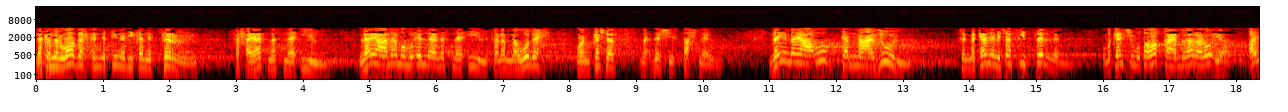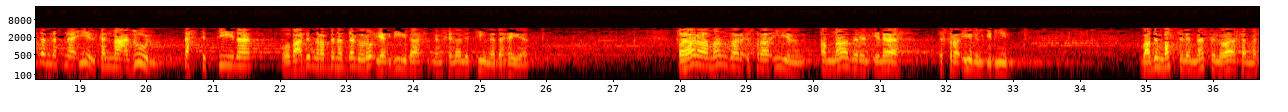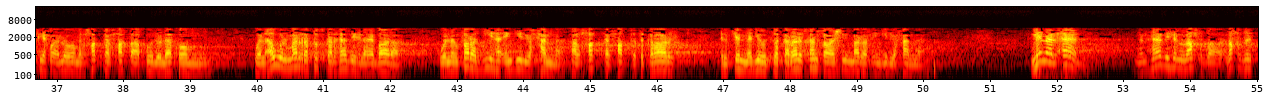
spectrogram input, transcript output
لكن الواضح إن التينة دي كانت سر في حياة نسنائيل لا يعلمه إلا نسنائيل فلما وضح وانكشف ما قدرش يستحمل. زي ما يعقوب كان معزول في المكان اللي شاف فيه السلم وما كانش متوقع إنه يرى رؤيا. أيضا نسنائيل كان معزول تحت التينة وبعدين ربنا اداله رؤية جديدة من خلال التينة دهيت فيرى منظر إسرائيل الناظر الإله إسرائيل الجديد. وبعدين بص للناس اللي واقفة المسيح وقال لهم الحق الحق أقول لكم. والأول مرة تذكر هذه العبارة واللي انفرد بيها إنجيل يوحنا الحق الحق. تكرار الكلمة دي وتكررت 25 مرة في إنجيل يوحنا. من الآن من هذه اللحظة لحظة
